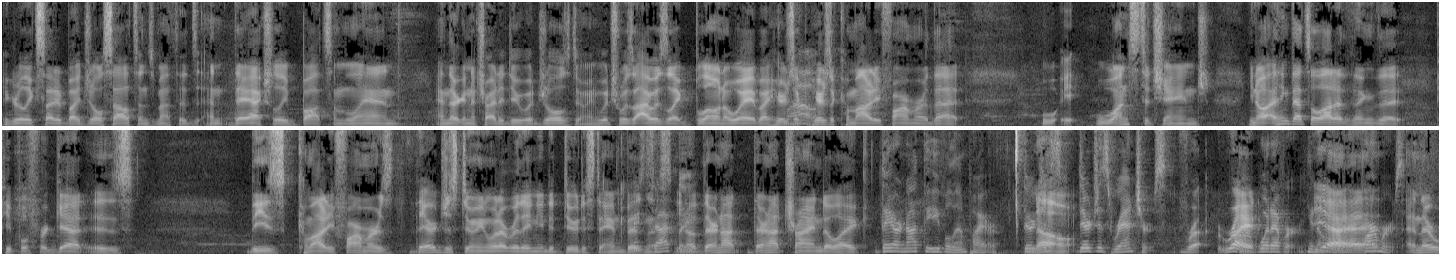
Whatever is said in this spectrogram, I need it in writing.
really excited by Joel Salatin's methods, and they actually bought some land. And they're going to try to do what Joel's doing, which was I was like blown away by here's Wow. a here's a commodity farmer that w- wants to change. You know, I think that's a lot of the thing that people forget is these commodity farmers. They're just doing whatever they need to do to stay in business. Exactly. You know, they're not they're not trying to like They are not the evil empire. They're No. just they're just ranchers. ri- right Or whatever. You know, yeah, farmers. and they're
